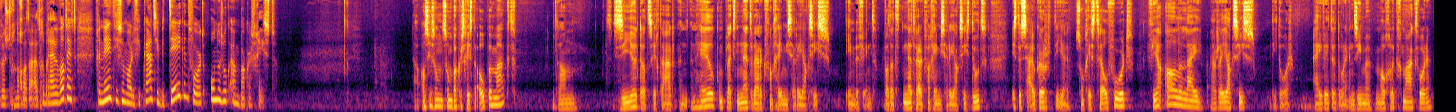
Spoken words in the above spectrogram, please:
rustig nog wat uitgebreider. Wat heeft genetische modificatie betekend voor het onderzoek aan bakkersgist? Nou, als je zo'n zo'n bakkersgist openmaakt, dan zie je dat zich daar een, een heel complex netwerk van chemische reacties in bevindt. Wat het netwerk van chemische reacties doet, is de suiker die je zo'n gistcel voert via allerlei reacties die door eiwitten, door enzymen mogelijk gemaakt worden,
